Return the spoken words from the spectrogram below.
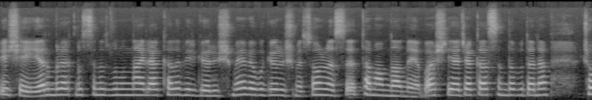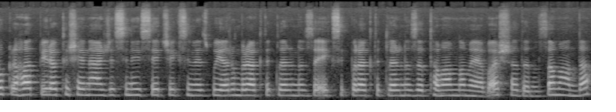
Bir şeyi yarım bırakmışsınız. Bununla alakalı bir görüşme ve bu görüşme sonrası tamamlanmaya başlayacak aslında bu dönem. Çok rahat bir akış enerjisini hissedeceksiniz. Bu yarım bıraktıklarınızı, eksik bıraktıklarınızı tamamlamaya başladığınız zaman da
